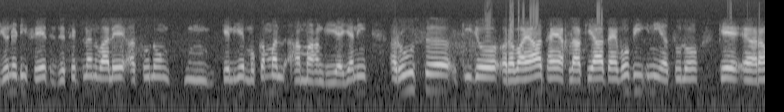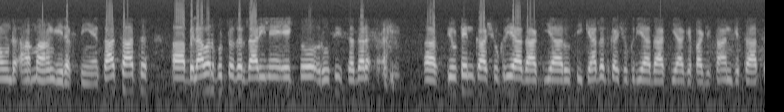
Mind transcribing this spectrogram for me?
یونٹی فیتھ ڈسپلن والے اصولوں کے لیے مکمل ہم آہنگی ہے۔ یعنی روس کی جو روایات ہیں، اخلاقیات ہیں، وہ بھی انہی اصولوں کے اراؤنڈ ہم آہنگی رکھتی ہیں۔ ساتھ ساتھ بلاول بھٹو درداری نے ایک تو روسی صدر پیوٹن کا شکریہ ادا کیا، روسی قیادت کا شکریہ ادا کیا کہ پاکستان کے ساتھ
